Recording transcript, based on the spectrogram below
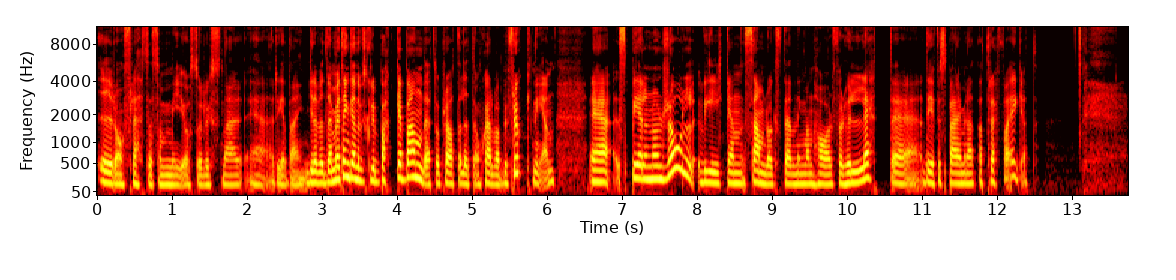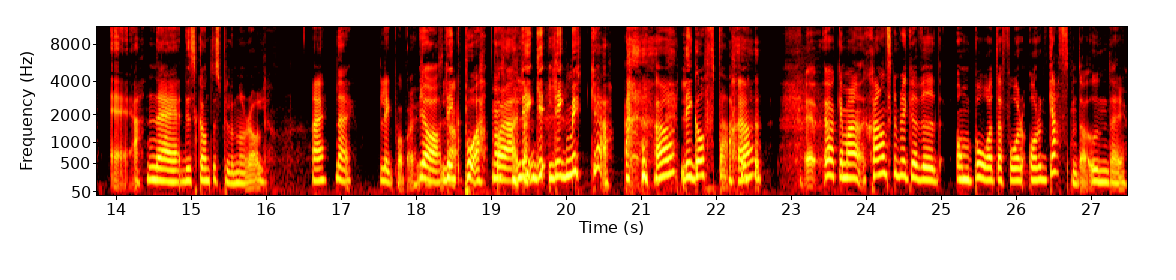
är ju de flesta som är med oss och lyssnar eh, redan gravida. Men jag tänkte att vi skulle backa bandet och prata lite om själva befruktningen. Eh, spelar det någon roll vilken samlagsställning man har för hur lätt eh, det är för spermien att, att träffa ägget? Eh, nej, det ska inte spela någon roll. Nej? Nej. Ligg på bara. Ja, ligg på. Bara ligg, ligg mycket. Ja. ligg ofta. Ja. Eh, ökar man chansen att bli gravid om båda får orgasm då under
